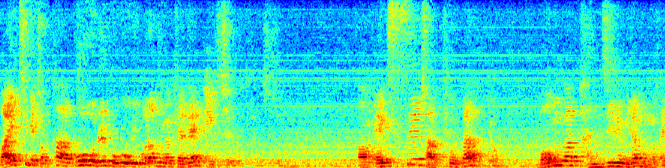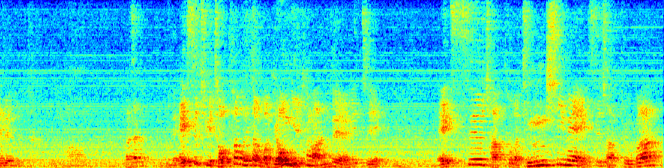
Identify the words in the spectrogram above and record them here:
Y축에 접하고를 보고 우리 뭐라고 생각해야 돼? 반지름 어, X 좌표가 영. 뭔가 반지름이랑 뭔가 관련이 있다. 아. 맞아? 네. X축에 접하고 했다고 막 0 이렇게 하면 안 돼. 알겠지? X 좌표가 중심의 X 좌표가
